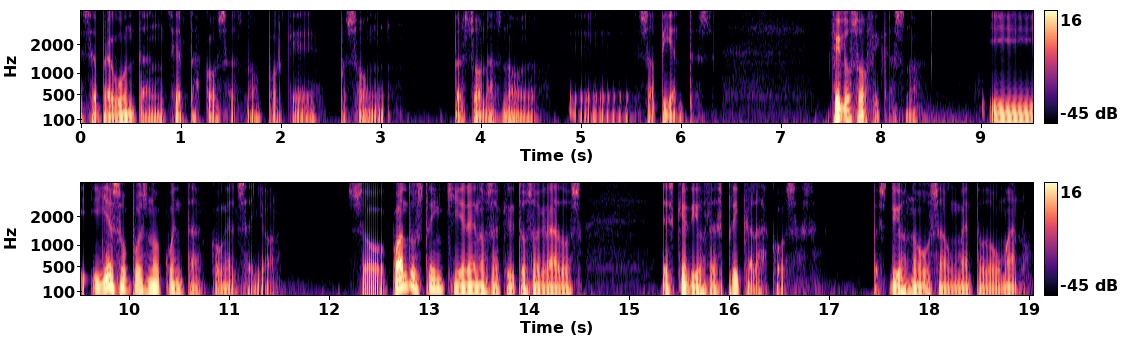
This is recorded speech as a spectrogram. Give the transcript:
se preguntan ciertas cosas, ¿no? Porque pues, son personas, ¿no? sapientes, filosóficas, ¿no? Y, y, eso pues no cuenta con el Señor. So, cuando usted inquiere en los escritos sagrados, es que Dios le explica las cosas. Pues Dios no usa un método humano.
